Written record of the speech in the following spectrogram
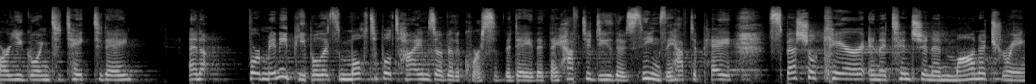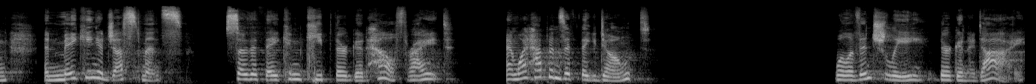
are you going to take today? And for many people, it's multiple times over the course of the day that they have to do those things. They have to pay special care and attention and monitoring and making adjustments so that they can keep their good health, right? And what happens if they don't? Well, eventually they're going to die.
